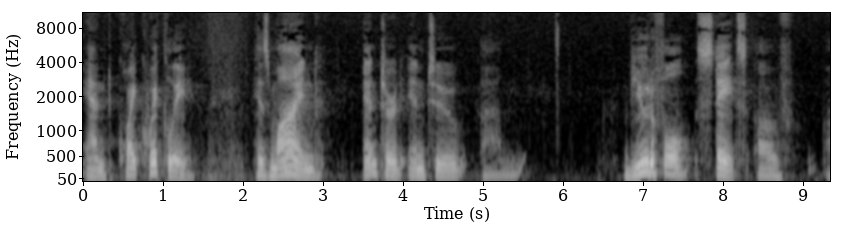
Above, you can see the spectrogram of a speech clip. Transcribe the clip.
and quite quickly, his mind entered into um, beautiful states of, uh,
